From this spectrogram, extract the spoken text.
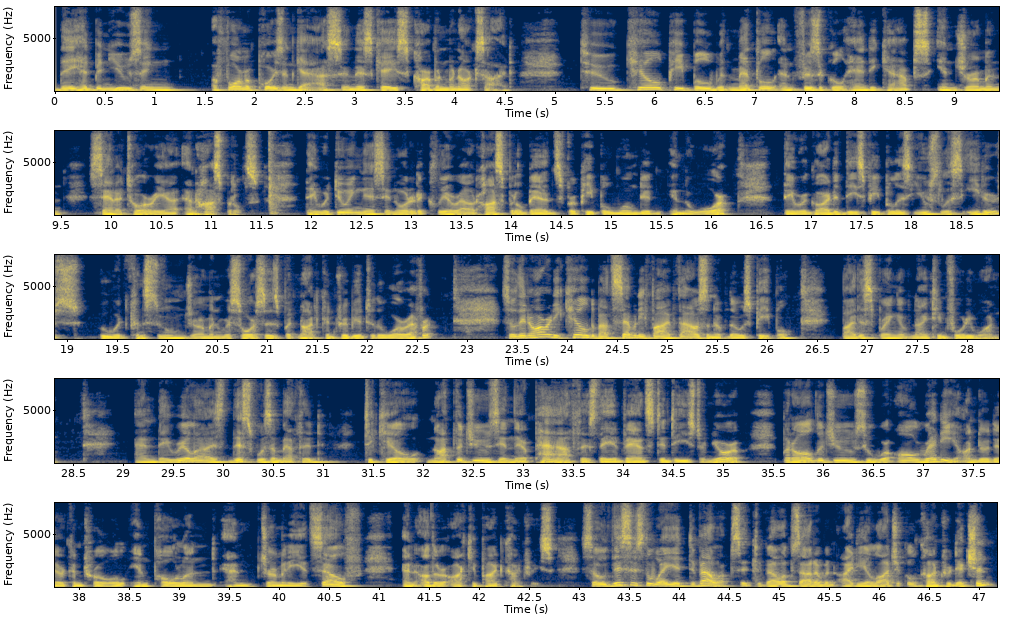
they had been using a form of poison gas, in this case, carbon monoxide, to kill people with mental and physical handicaps in German sanatoria and hospitals. They were doing this in order to clear out hospital beds for people wounded in the war. They regarded these people as useless eaters who would consume German resources but not contribute to the war effort. So they'd already killed about 75,000 of those people by the spring of 1941. And they realized this was a method to kill not the Jews in their path as they advanced into Eastern Europe, but all the Jews who were already under their control in Poland and Germany itself and other occupied countries. So, this is the way it develops. It develops out of an ideological contradiction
